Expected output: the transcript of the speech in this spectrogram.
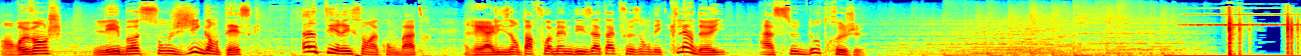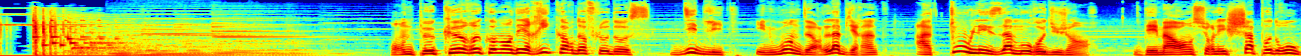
En revanche, les boss sont gigantesques, intéressants à combattre, réalisant parfois même des attaques faisant des clins d'œil à ceux d'autres jeux. On ne peut que recommander Record of Lodos, Didlit in Wonder Labyrinth à tous les amoureux du genre. Démarrant sur les chapeaux de roue,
